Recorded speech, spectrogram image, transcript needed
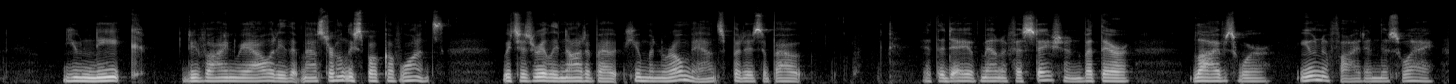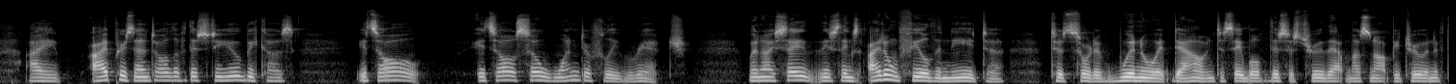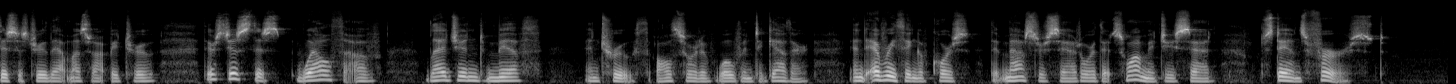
unique divine reality that Master only spoke of once, which is really not about human romance, but is about at the day of manifestation, but their lives were unified in this way. I I present all of this to you because it's all, it's all so wonderfully rich. When I say these things, I don't feel the need to, to sort of winnow it down to say, well, if this is true, that must not be true, and if this is true, that must not be true. There's just this wealth of legend, myth, and truth all sort of woven together. And everything, of course, that Master said or that Swamiji said stands first.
